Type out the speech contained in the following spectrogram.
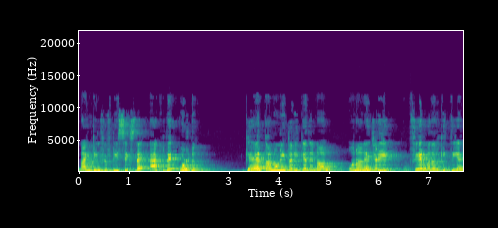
1956 ਦੇ ਐਕਟ ਦੇ ਉਲਟ ਗੈਰ ਕਾਨੂੰਨੀ ਤਰੀਕੇ ਦੇ ਨਾਲ ਉਹਨਾਂ ਨੇ ਜਿਹੜੀ ਫੇਰ ਬਦਲ ਕੀਤੀ ਹੈ,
